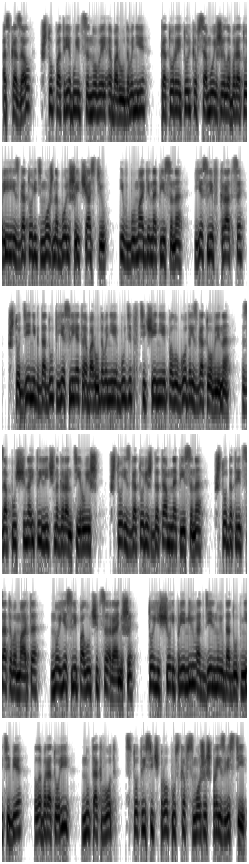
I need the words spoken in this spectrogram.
а сказал, что потребуется новое оборудование, которое только в самой же лаборатории изготовить можно большей частью, и в бумаге написано, если вкратце, что денег дадут, если это оборудование будет в течение полугода изготовлено, запущено и ты лично гарантируешь, что изготовишь да там написано, что до 30 марта, но если получится раньше, то еще и премию отдельную дадут не тебе, лаборатории, ну так вот, 100 тысяч пропусков сможешь произвести.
